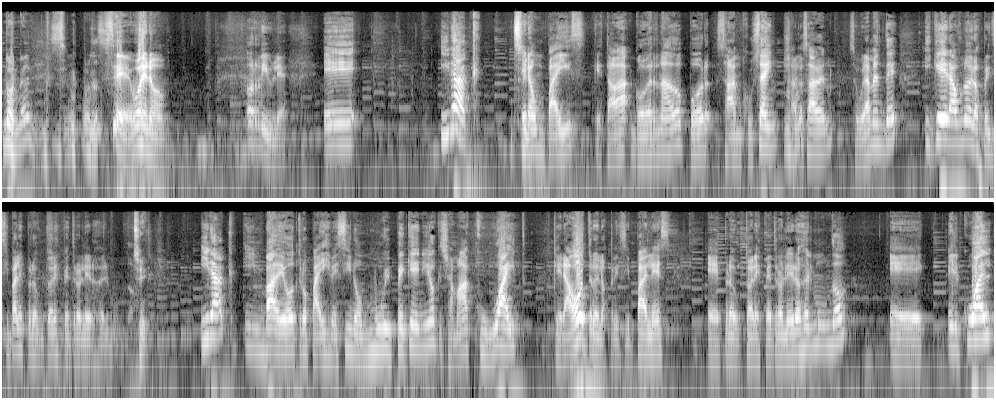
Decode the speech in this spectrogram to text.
No, no, No sé, bueno. Horrible. Eh, Irak Sí. era un país que estaba gobernado por Saddam Hussein, ya lo saben, seguramente, y que era uno de los principales productores petroleros del mundo. Sí. Irak invade otro país vecino muy pequeño que se llamaba Kuwait, que era otro de los principales eh, productores petroleros del mundo, eh, el cual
